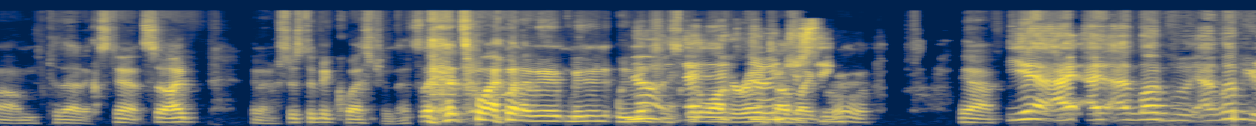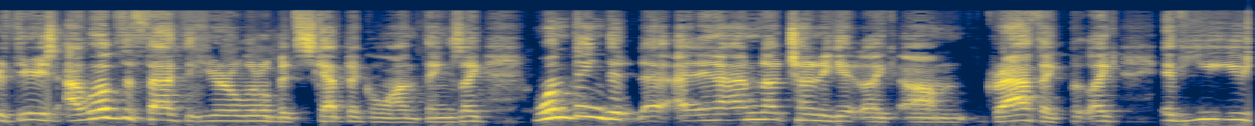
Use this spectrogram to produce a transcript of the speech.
um, to that extent. So I, you know, it's just a big question. That's that's why when I mean we, we no, mentioned Skinwalker Ranch, I was like, oh. yeah, yeah. I, I love I love your theories. I love the fact that you're a little bit skeptical on things. Like one thing that, uh, and I'm not trying to get like um graphic, but like if you you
